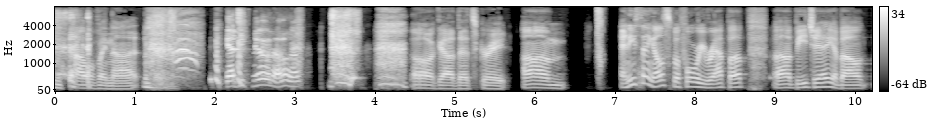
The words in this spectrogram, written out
Probably not. catchy tune. I don't know. oh god, that's great. Um, anything else before we wrap up, uh, BJ, about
